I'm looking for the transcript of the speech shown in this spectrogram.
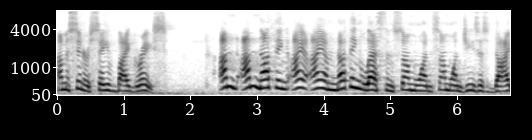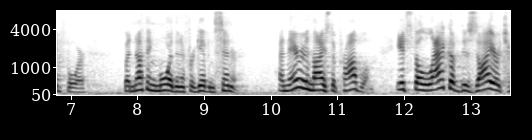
I'm a sinner saved by grace. I'm, I'm nothing, I, I am nothing less than someone, someone Jesus died for, but nothing more than a forgiven sinner. And therein lies the problem. It's the lack of desire to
